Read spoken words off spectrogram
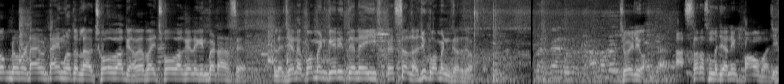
લોકડાઉનનો ટાઈમ હતો એટલે છ વાગે હવે ભાઈ છ વાગે લગીને બેઠા હશે. એટલે જેને કોમેન્ટ કરી તેને એ સ્પેશિયલ હજુ કોમેન્ટ કરજો. જોઈ લ્યો આ સરસ મજાની પાઉંભાજી.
